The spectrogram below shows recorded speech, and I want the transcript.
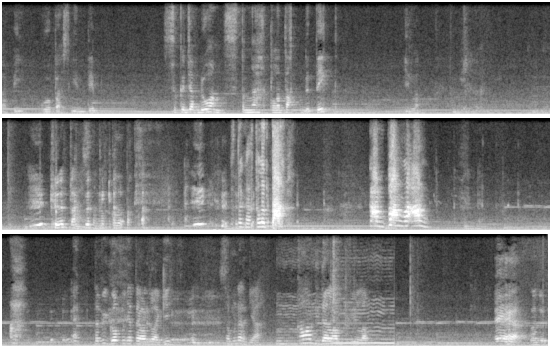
Tapi gue pas ngintip sekejap doang, setengah keletak detik hilang. Keletak Setengah keletak. Setengah keletak. Kampang laang. Ah. Gue punya teori lagi. Sebenarnya kalau di dalam film Eh, ya, lanjut.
